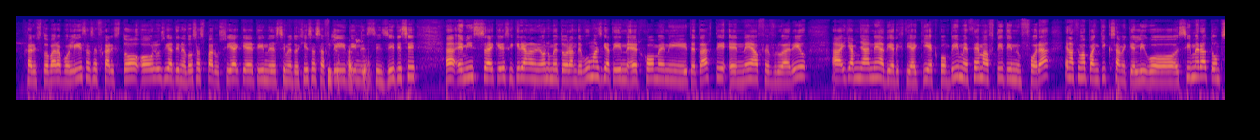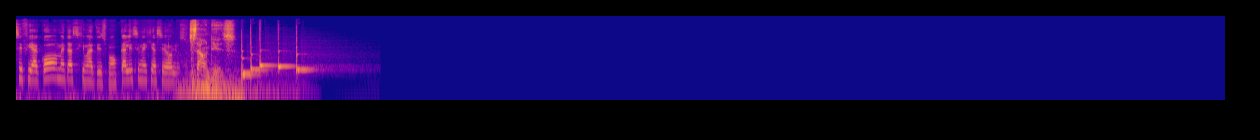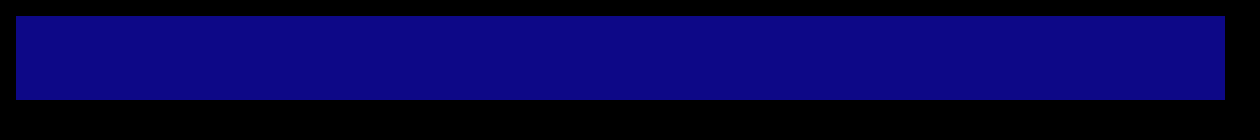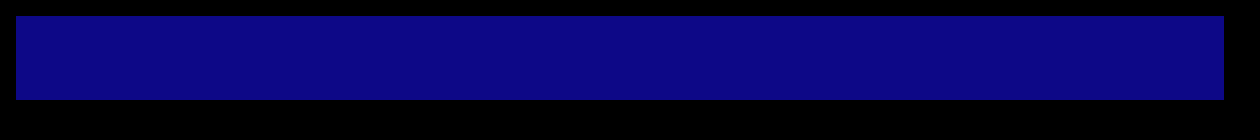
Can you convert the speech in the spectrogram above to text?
Ευχαριστώ πάρα πολύ. Σας ευχαριστώ όλους για την εδώ σας παρουσία και την συμμετοχή σας σε αυτή την συζήτηση. Εμείς κυρίες και κύριοι ανανεώνουμε το ραντεβού μας για την ερχόμενη Τετάρτη 9 Φεβρουαρίου για μια νέα διαδικτυακή εκπομπή με θέμα αυτή την φορά ένα θέμα που αγγίξαμε και λίγο σήμερα, τον ψηφιακό μετασχηματισμό. Καλή συνέχεια σε όλους. Sound is.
